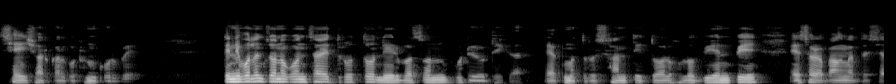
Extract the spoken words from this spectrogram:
সেই সরকার গঠন করবে। তিনি বলেন, জনগণ চায় দ্রুত নির্বাচন, ভোটের অধিকার। একমাত্র শান্তির দল হলো বিএনপি, এছাড়া বাংলাদেশে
